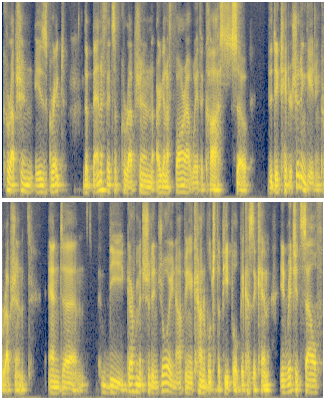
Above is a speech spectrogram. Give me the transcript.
corruption is great the benefits of corruption are going to far outweigh the costs. So the dictator should engage in corruption, and um, the government should enjoy not being accountable to the people because it can enrich itself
